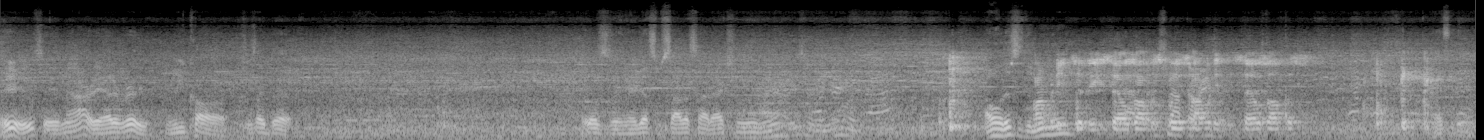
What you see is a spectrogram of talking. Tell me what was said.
It is. it, Man, I already had it ready. When you called, just like that. What else is in here? Got some side to side action in here. Oh, this is the new Property one? to the sales office, please, property to the sales office. That's good.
